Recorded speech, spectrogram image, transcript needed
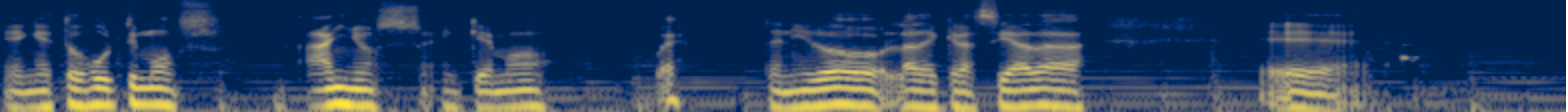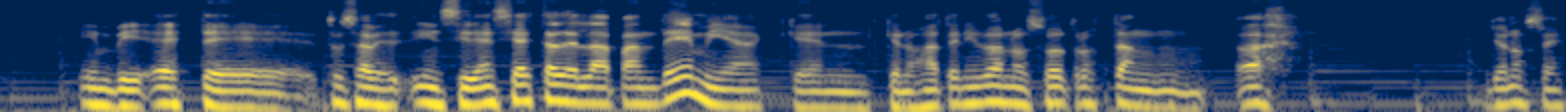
en estos últimos años en que hemos pues, tenido la desgraciada eh, este, tú sabes, incidencia esta de la pandemia que, que nos ha tenido a nosotros tan, ah, yo no sé,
